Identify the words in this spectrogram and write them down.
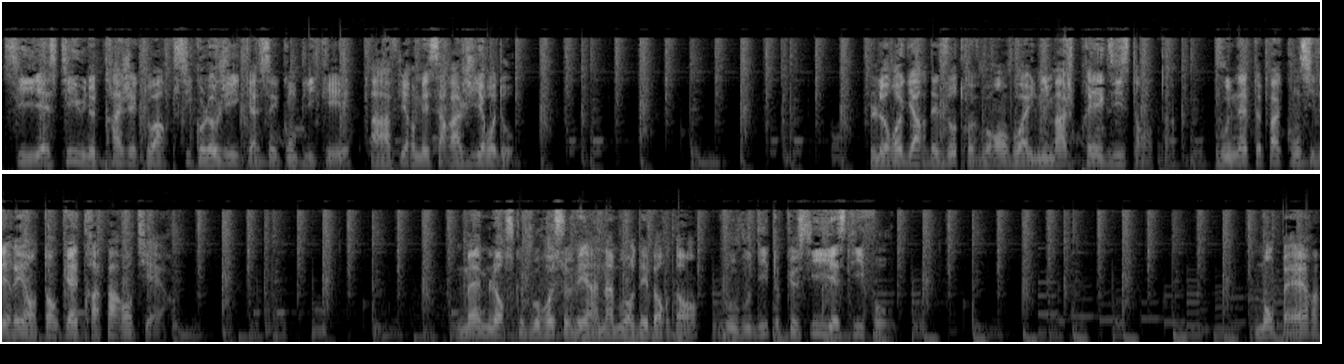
CIST une trajectoire psychologique assez compliquée, a affirmé Sarah Giraudot. Le regard des autres vous renvoie une image préexistante. Vous n'êtes pas considéré en tant qu'être à part entière. Même lorsque vous recevez un amour débordant, vous vous dites que si est faux. Mon père,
